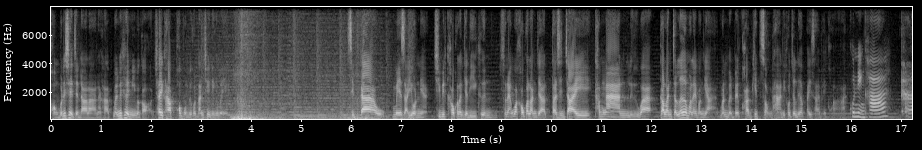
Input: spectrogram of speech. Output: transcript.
ของบริษัทเจดดารานะครับ มันไม่เคยมีมาก่อน ใช่ครับ เพราะผมเป็นคนตั้งชื่อนี้ขึ้นมาเอง 19 เมษายนเนี่ยชีวิตเขากำลังจะดีขึ้น แสดงว่าเขากำลังจะตัดสินใจทำงานหรือว่ากำลังจะเริ่มอะไรบางอย่าง มันเหมือนเป็นความคิดสองทางที่เขาจะเลือกไปซ้ายไปขวา คุณหนิงคะ ค่ะ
